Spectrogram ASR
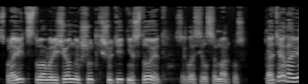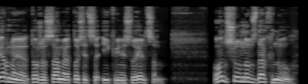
«С правительством обреченных шутки шутить не стоит», — согласился Маркус. «Хотя, наверное, то же самое относится и к венесуэльцам». Он шумно вздохнул.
